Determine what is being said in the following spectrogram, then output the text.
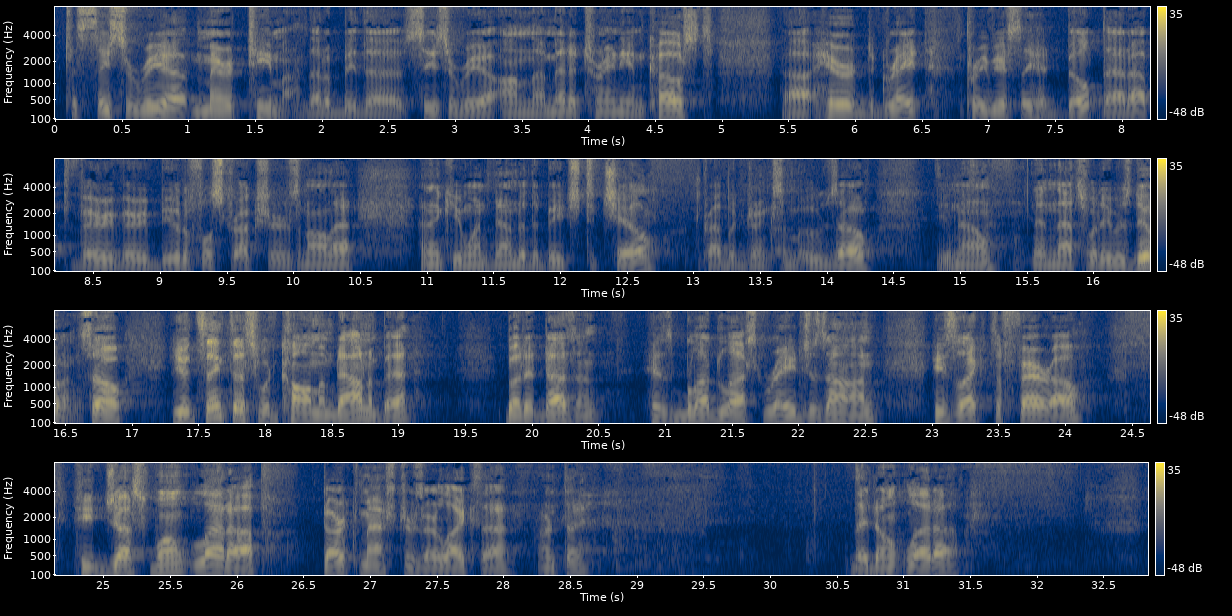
to Caesarea Maritima. That'll be the Caesarea on the Mediterranean coast. Uh, Herod the Great previously had built that up, very, very beautiful structures and all that. I think he went down to the beach to chill, probably drink some ouzo, you know, and that's what he was doing. So you'd think this would calm him down a bit, but it doesn't. His bloodlust rages on. He's like the Pharaoh, he just won't let up. Dark masters are like that, aren't they? They don't let up.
